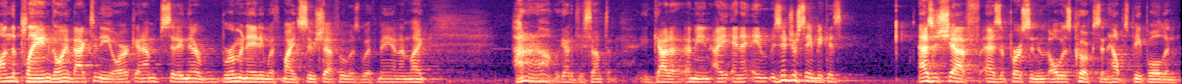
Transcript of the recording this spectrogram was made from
on the plane going back to New York, and I'm sitting there ruminating with my sous chef who was with me, and I'm like, I don't know, we got to do something. You gotta. I mean, I and, I, and it was interesting because as a chef, as a person who always cooks and helps people and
